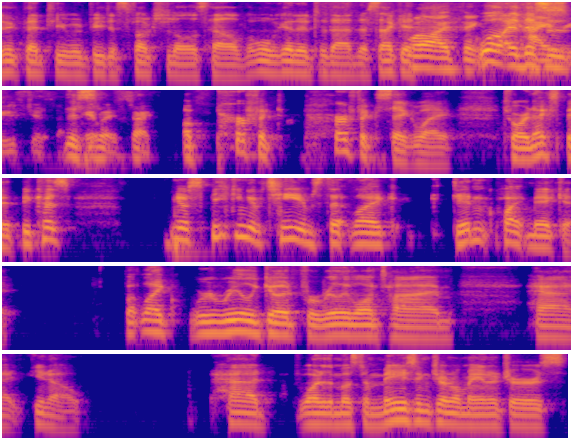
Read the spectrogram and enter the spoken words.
I think that team would be dysfunctional as hell. But we'll get into that in a second. Well, I think. Well, and this Kyrie's is just, this is sorry. a perfect, perfect segue to our next bit because you know, speaking of teams that like didn't quite make it but like we're really good for a really long time. Had you know, had one of the most amazing general managers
